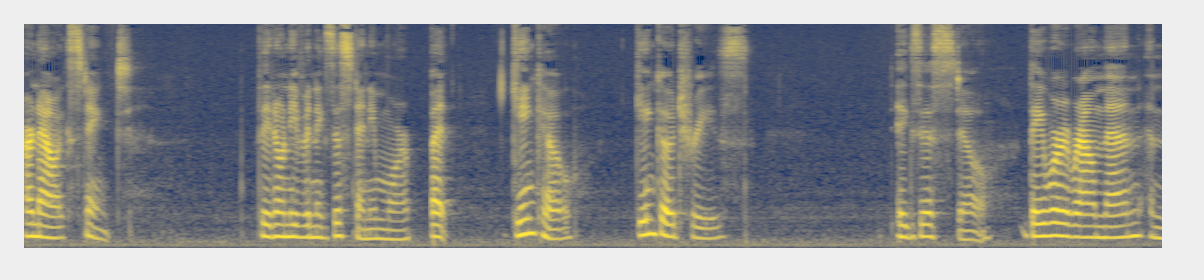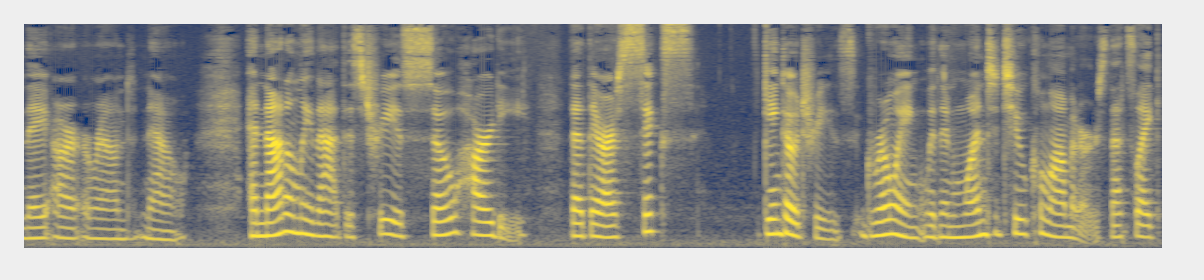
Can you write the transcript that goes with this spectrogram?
are now extinct. They don't even exist anymore. But ginkgo, ginkgo trees, exist still. They were around then and they are around now. And not only that, this tree is so hardy that there are six ginkgo trees growing within one to two kilometers. That's like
